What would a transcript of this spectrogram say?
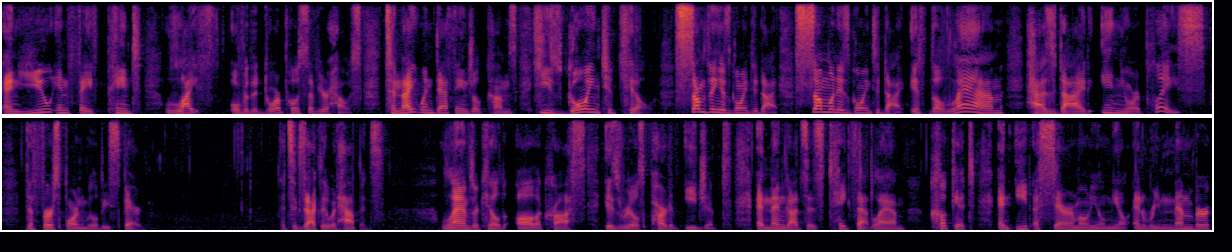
and you in faith paint life over the doorposts of your house, tonight when death angel comes, he's going to kill. Something is going to die. Someone is going to die. If the lamb has died in your place, the firstborn will be spared. That's exactly what happens. Lambs are killed all across Israel's part of Egypt. And then God says, Take that lamb, cook it, and eat a ceremonial meal. And remember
